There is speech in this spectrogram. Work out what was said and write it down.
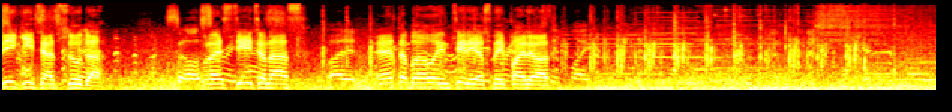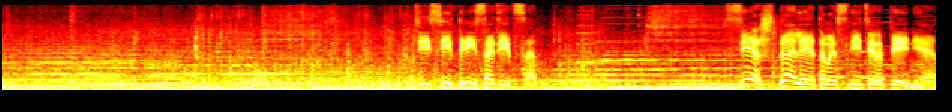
бегите отсюда. Простите нас. Это был интересный полет. DC-3 садится. Все ждали этого с нетерпением.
